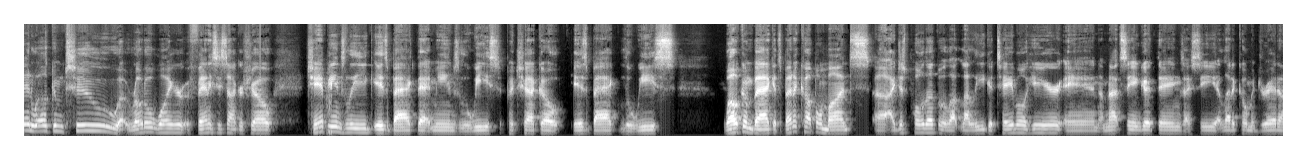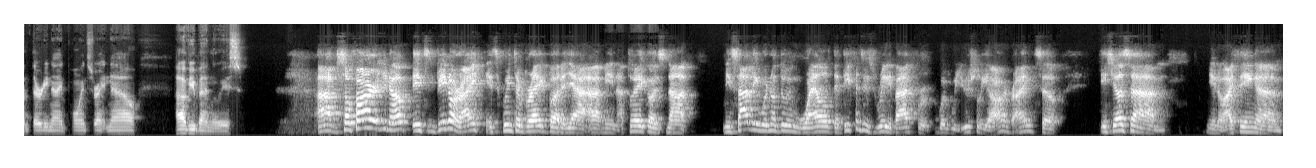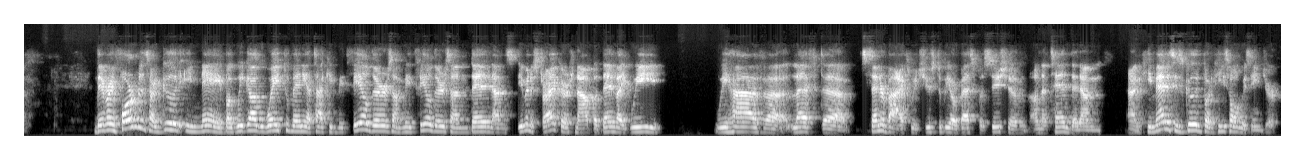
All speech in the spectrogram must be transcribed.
and welcome to RotoWire Fantasy Soccer Show. Champions League is back. That means Luis Pacheco is back. Luis, welcome back. It's been a couple months. Uh, I just pulled up the La-, Liga table here and I'm not seeing good things. I see Atletico Madrid on 39 points right now. How have you been, Luis? Um, so far, you know, it's been all right. It's winter break, but uh, yeah, I mean, Atletico is not. I mean, sadly, we're not doing well. The defense is really bad for what we usually are, right? So it's just, um, you know, I think um, the reinforcements are good in name, but we got way too many attacking midfielders and midfielders, and then and even strikers now. But then, like we we have uh, left uh, center backs, which used to be our best position, unattended. Um, and Giménez is good, but he's always injured.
